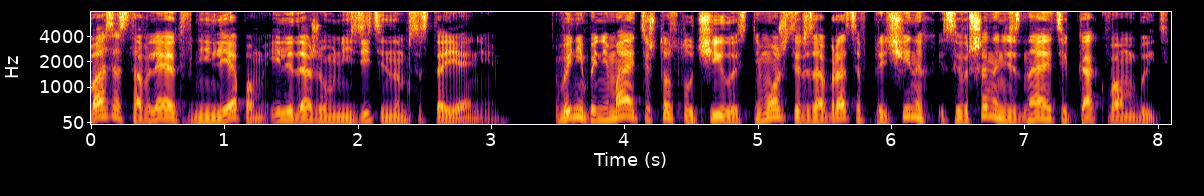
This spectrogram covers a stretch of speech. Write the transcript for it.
Вас оставляют в нелепом или даже унизительном состоянии. Вы не понимаете, что случилось, не можете разобраться в причинах и совершенно не знаете, как вам быть.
